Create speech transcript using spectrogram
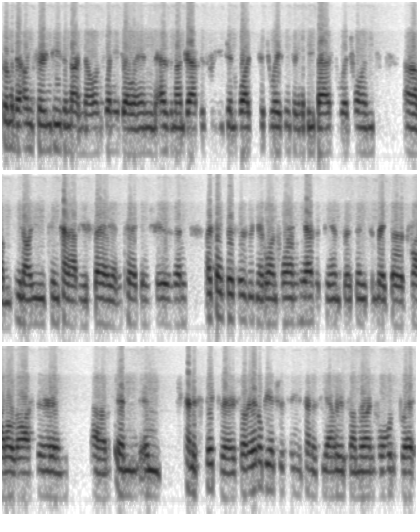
some of the uncertainties and unknowns when you go in as an undrafted free agent, what situations are going to be best, which ones, um, you know, you can kind of have your say and pick and choose. And I think this is a good one for him. He has a chance, I think, to make the final roster and um, and and kind of stick there. So it'll be interesting to kind of see how his summer unfolds. But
